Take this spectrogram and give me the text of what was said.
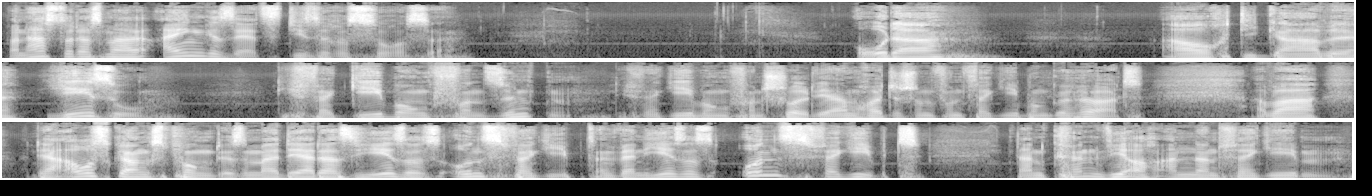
Wann hast du das mal eingesetzt, diese Ressource? Oder auch die Gabe Jesu, die Vergebung von Sünden, die Vergebung von Schuld. Wir haben heute schon von Vergebung gehört. Aber der Ausgangspunkt ist immer der, dass Jesus uns vergibt. Und wenn Jesus uns vergibt, dann können wir auch anderen vergeben.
